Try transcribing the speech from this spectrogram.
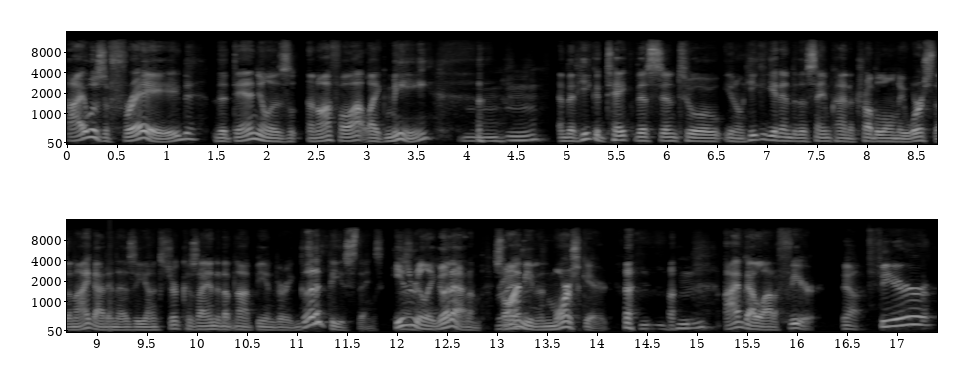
I was afraid that Daniel is an awful lot like me mm-hmm. and that he could take this into, you know, he could get into the same kind of trouble, only worse than I got in as a youngster because I ended up not being very good at these things. He's really good at them. So right. I'm even more scared. mm-hmm. I've got a lot of fear. Yeah. Fear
